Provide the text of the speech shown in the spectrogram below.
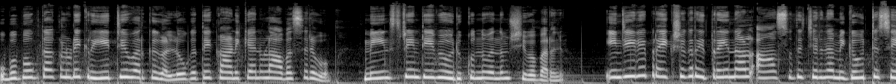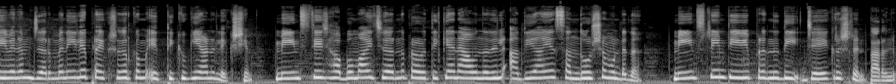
ഉപഭോക്താക്കളുടെ ക്രിയേറ്റീവ് വർക്കുകൾ ലോകത്തെ കാണിക്കാനുള്ള അവസരവും മെയിൻ സ്ട്രീം ടി വി ഒരുക്കുന്നുവെന്നും ശിവ പറഞ്ഞു. ഇന്ത്യയിലെ പ്രേക്ഷകർ ഇത്രയും നാൾ ആസ്വദിച്ചിരുന്ന മികവുറ്റ സേവനം ജർമ്മനിയിലെ പ്രേക്ഷകർക്കും എത്തിക്കുകയാണ് ലക്ഷ്യം. മെയിൻ സ്റ്റേജ് ഹബ്ബുമായി ചേർന്ന് പ്രവർത്തിക്കാനാവുന്നതിൽ അതിയായ സന്തോഷമുണ്ടെന്ന് മെയിൻ സ്ട്രീം ടി വി പ്രതിനിധി ജയകൃഷ്ണൻ പറഞ്ഞു.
